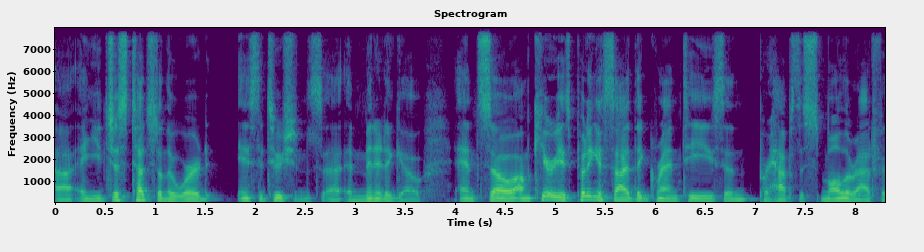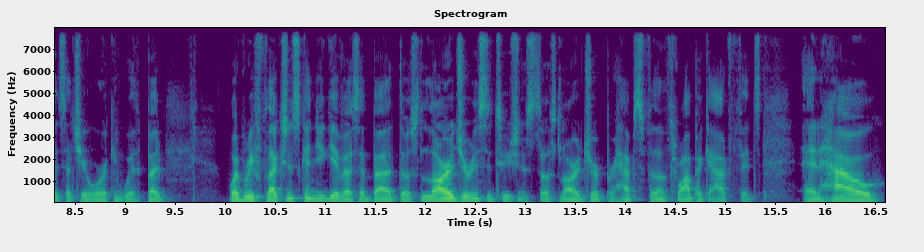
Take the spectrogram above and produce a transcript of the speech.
uh, and you just touched on the word institutions uh, a minute ago. And so I'm curious, putting aside the grantees and perhaps the smaller outfits that you're working with, but what reflections can you give us about those larger institutions, those larger, perhaps philanthropic outfits, and how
